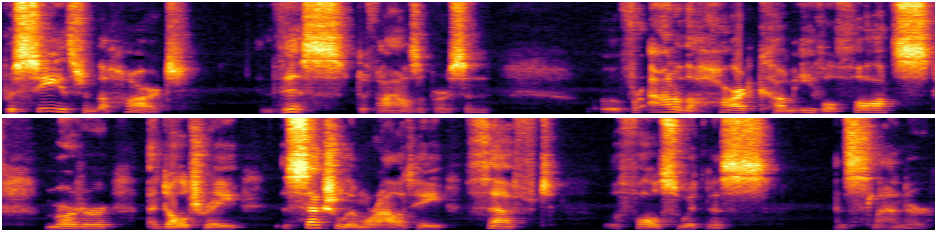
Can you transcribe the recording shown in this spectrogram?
proceeds from the heart, and this defiles a person. For out of the heart come evil thoughts, murder, adultery, sexual immorality, theft, false witness, and slander.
